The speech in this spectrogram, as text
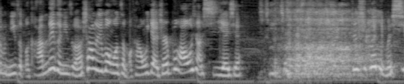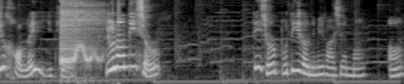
个你怎么看？那个你怎么上来就问我怎么看？我眼神不好，我想歇歇。真是跟你们心好累一天。《流浪地球》，地球不地道，你没发现吗？啊，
